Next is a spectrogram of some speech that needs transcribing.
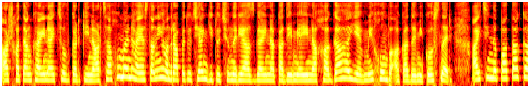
Աշխատանքային այցով կրկին Արցախում են Հայաստանի Հանրապետության Գիտությունների ազգային ակադեմիայի նախագահը եւ մի խումբ ակադեմիկոսներ։ Այցի նպատակը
